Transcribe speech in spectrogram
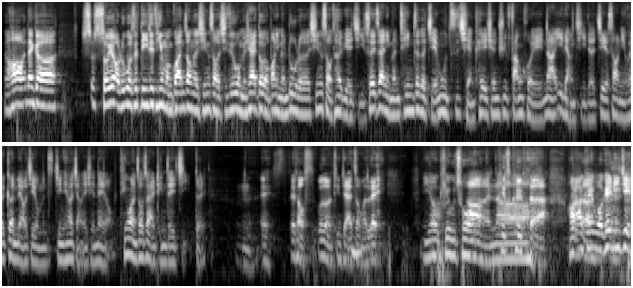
然后那个。所所有如果是第一次听我们观众的新手，其实我们现在都有帮你们录了新手特别集，所以在你们听这个节目之前，可以先去翻回那一两集的介绍，你会更了解我们今天要讲的一些内容。听完之后再来听这一集，对，嗯，哎，Setos 为什么听起来这么累？嗯、你又 Q 错人了。啊，好了，可以，我可以理解，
